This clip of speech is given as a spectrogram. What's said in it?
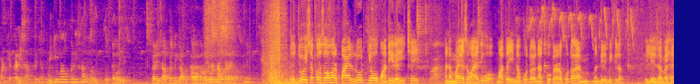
માટે કડી સાફ કરી વિડીયો બનાવો કડી સાફ કરો તો ચલો કડી સાફ કરીને કે આપણે તાવ કરો એટલે ના પડાય નહીં તો જોઈ શકો છો અમારે પાયલ લોટ કેવો બાંધી રહી છે અને મહેશ વાહે જુઓ માતાજીના ફોટો એના છોકરાનો ફોટો એમ મંદિરે મૂકેલો એ લઈને રમે છે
